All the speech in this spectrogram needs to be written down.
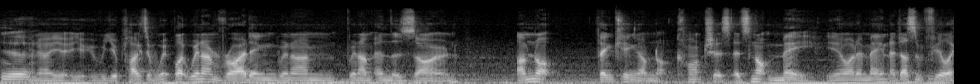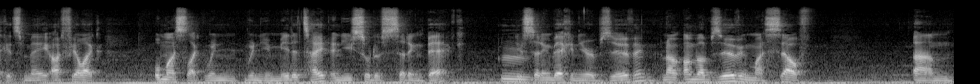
yeah. You know, you, you, you're plugged in. Like when I'm writing, when I'm when I'm in the zone, I'm not thinking. I'm not conscious. It's not me. You know what I mean? It doesn't feel like it's me. I feel like almost like when when you meditate and you sort of sitting back. You're sitting back and you're observing, and I'm, I'm observing myself um,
